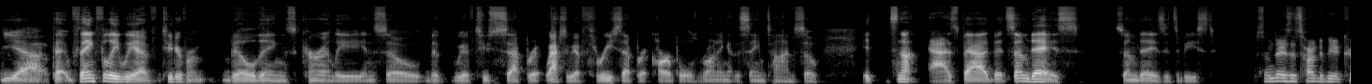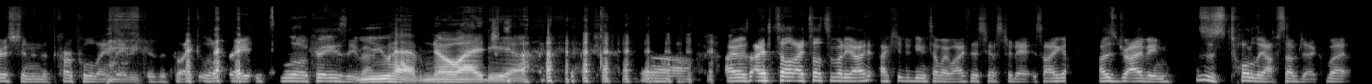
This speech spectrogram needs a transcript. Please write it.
Yeah, Uh, th- thankfully we have two different buildings currently, and so the we have two separate. Well, actually, we have three separate carpools running at the same time, so it, it's not as bad. But some days, some days it's a beast. Some days it's hard to be a Christian in the carpool lane, maybe because it's like a little crazy. It's a little crazy. You have no idea. Uh, I was I told I told somebody I actually didn't even tell my wife this yesterday. So I got I was driving. This is totally off subject, but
